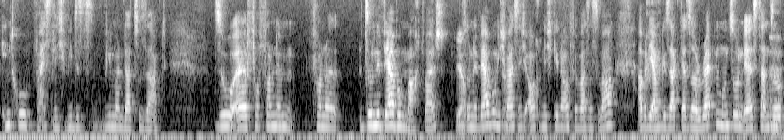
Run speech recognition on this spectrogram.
Intro, weiß nicht, wie das, wie man dazu sagt, so äh, von, von einem, von einer, so eine Werbung macht, weißt Ja. So eine Werbung, ich Ja. weiß nicht auch nicht genau, für was es war, aber die haben gesagt, er soll rappen und so und er ist dann so Mhm.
